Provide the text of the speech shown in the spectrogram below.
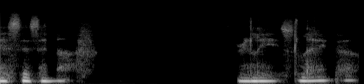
This is enough. Release, let go.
